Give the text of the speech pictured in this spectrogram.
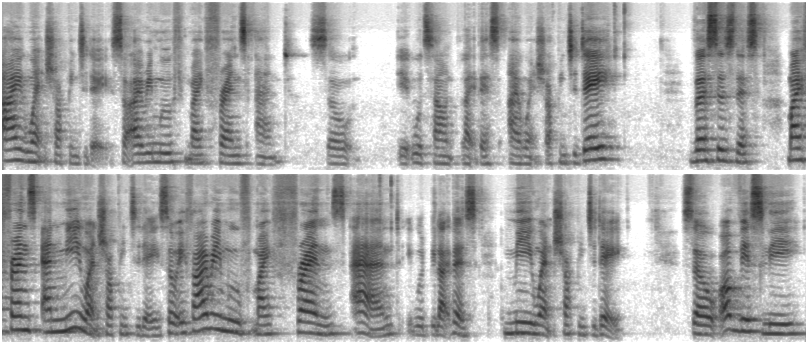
I went shopping today. So I removed my friends and. So it would sound like this. I went shopping today versus this. My friends and me went shopping today. So if I remove my friends and, it would be like this. Me went shopping today. So obviously,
